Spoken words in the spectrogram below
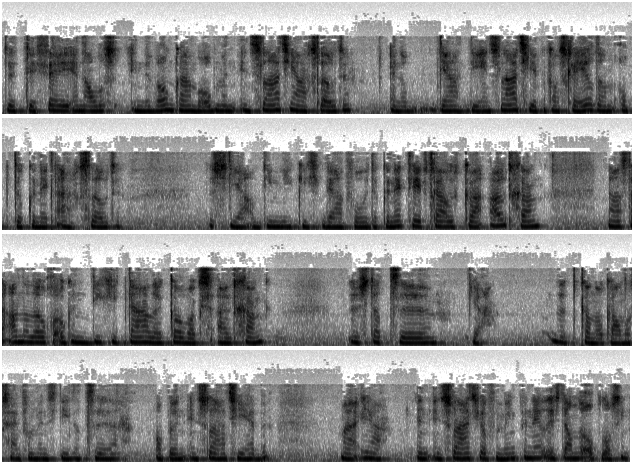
de tv en alles in de woonkamer op mijn installatie aangesloten. En op ja, die installatie heb ik als geheel dan op de Connect aangesloten. Dus ja, op die manier kies ik daarvoor. De Connect heeft trouwens qua uitgang naast de analoge ook een digitale coax uitgang. Dus dat, uh, ja, dat kan ook handig zijn voor mensen die dat uh, op hun installatie hebben. Maar ja, een installatie of een mengpaneel is dan de oplossing.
